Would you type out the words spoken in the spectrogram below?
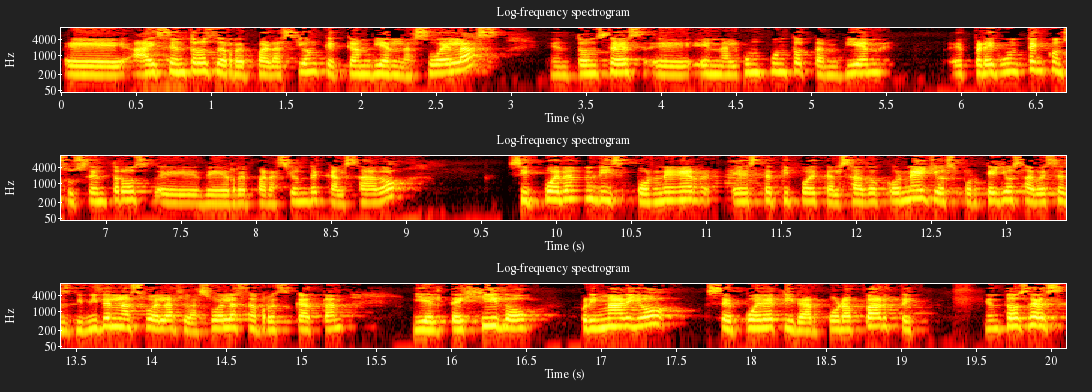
eh, hay centros de reparación que cambian las suelas, entonces en algún punto también pregunten con sus centros de reparación de calzado si pueden disponer este tipo de calzado con ellos, porque ellos a veces dividen las suelas, las suelas se rescatan y el tejido primario se puede tirar por aparte. Entonces,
